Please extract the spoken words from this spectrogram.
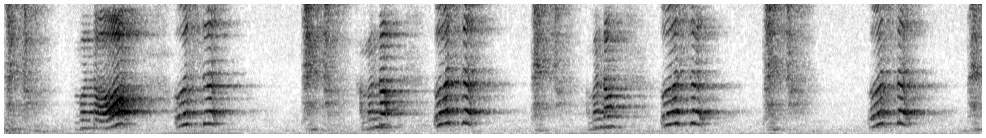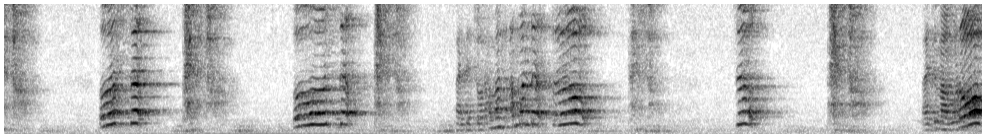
다섯. 한 번 더. 으스 다섯. 한 번 더. 으스 다섯. 한 번 더. 으스 다섯. 으스 다섯. 으스 다섯. 으스 다섯. 반대쪽으로 한 번, 한 번 더, 쭉, 다섯. 쭉, 다섯. 마지막으로,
